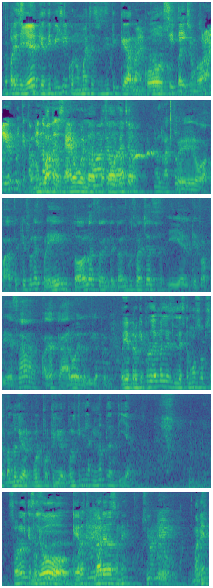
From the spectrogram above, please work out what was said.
Me parece bien que es difícil con un Manchester City que Con arrancó City, super con- chingón. Con un Liverpool que Con también un no mames, 4-0, güey, la no pasada fecha. pero Al rato. Pero acuérdate que es un sprint, todas las treinta y tantas fechas, y el que tropieza paga caro en la Liga Premier. Oye, pero ¿qué problema le, le estamos observando al Liverpool? Porque Liverpool tiene la misma plantilla. Solo el que No salió, sé. que era titular, era Sané. Sí, pero. Mané.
